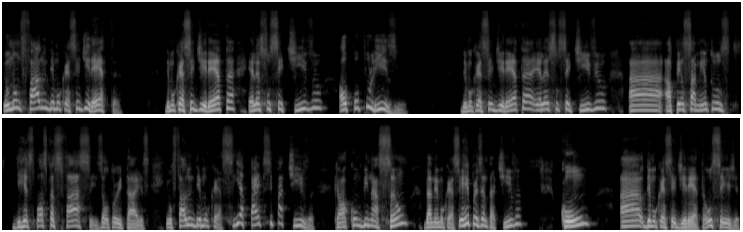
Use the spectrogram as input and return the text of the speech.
eu não falo em democracia direta. Democracia direta ela é suscetível ao populismo. Democracia direta ela é suscetível a, a pensamentos de respostas fáceis, autoritárias. Eu falo em democracia participativa, que é uma combinação da democracia representativa com a democracia direta. Ou seja,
